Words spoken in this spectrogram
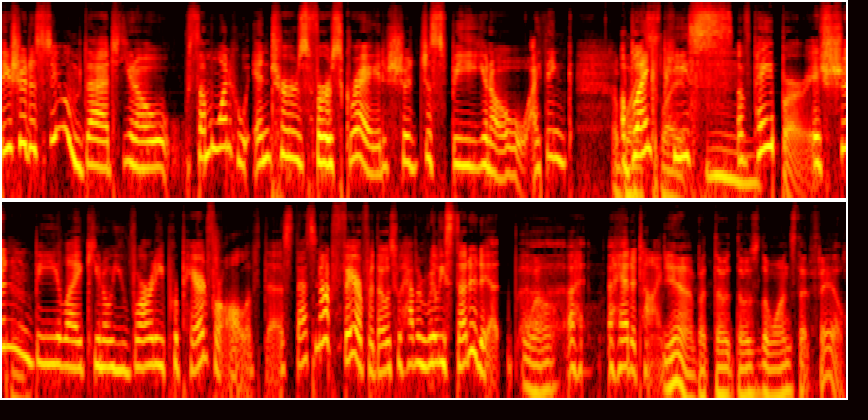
they should assume that you know someone who enters first grade should just be you know I think A a blank blank, slate. piece of paper. It shouldn't be like you know you've already prepared for all of this. That's not fair for those who haven't really studied it uh, Well, ahead of time. Yeah, but th- those are the ones that fail.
